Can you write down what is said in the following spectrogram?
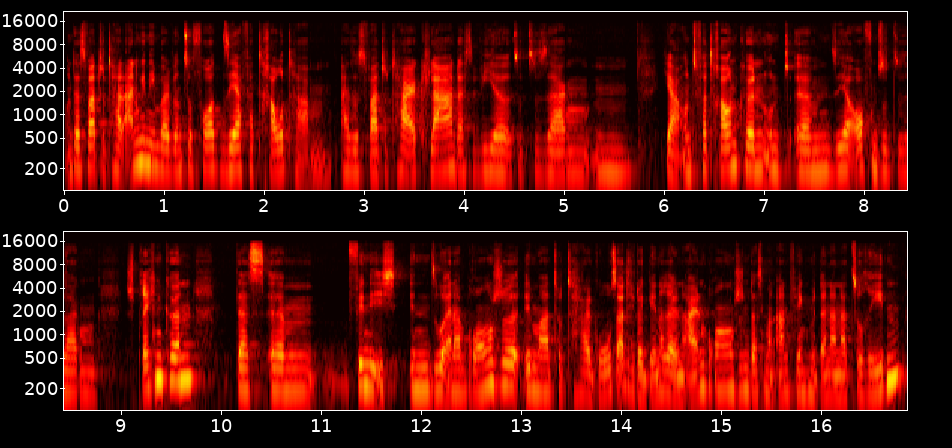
Und das war total angenehm, weil wir uns sofort sehr vertraut haben. Also es war total klar, dass wir sozusagen mm, ja, uns vertrauen können und ähm, sehr offen sozusagen sprechen können. Das ähm, finde ich in so einer Branche immer total großartig oder generell in allen Branchen, dass man anfängt miteinander zu reden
